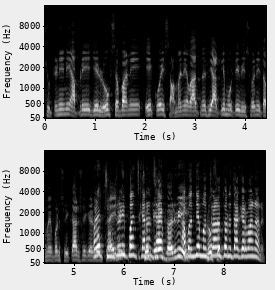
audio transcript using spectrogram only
ચૂંટણીની આપણી જે લોકસભાની એ કોઈ સામાન્ય વાત નથી. આટલી મોટી વિશ્વની તમે પણ સ્વીકારશો કે ચૂંટણી પંચ કરે ને ચૂંટણી સાહેબ કરવી. આ બંને મંત્રાલય તો નતા કરવાના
